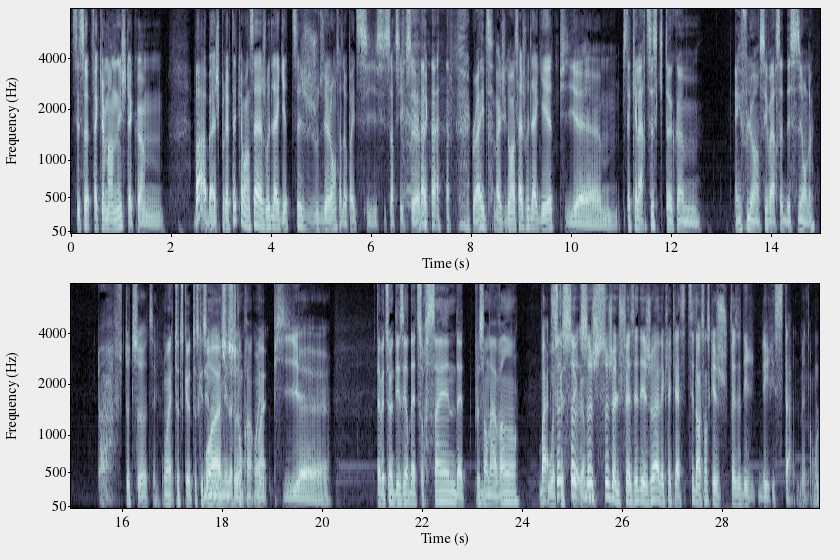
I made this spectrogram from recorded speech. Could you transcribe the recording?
c'est ça. Fait qu'à un moment donné, j'étais comme. Bah, ben, je pourrais peut-être commencer à jouer de la guitare. Tu sais, je joue du violon, ça doit pas être si, si sorcier que ça. Fait que, Right. ben, j'ai commencé à jouer de la guitare, puis. euh, C'était quel artiste qui t'a comme influencé vers cette décision-là? ah, tout ça, tu sais. Ouais, tout ce que, tout ce que tu Ouais, c'est là, je comprends. Ouais. Ouais. Puis. euh, T'avais-tu un désir d'être sur scène, d'être plus en avant? Ben, Ou est-ce ça, que ça, c'était comme- ça, je- ça, je le faisais déjà avec le classique. Dans le sens que je faisais des, des récitals, mettons.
